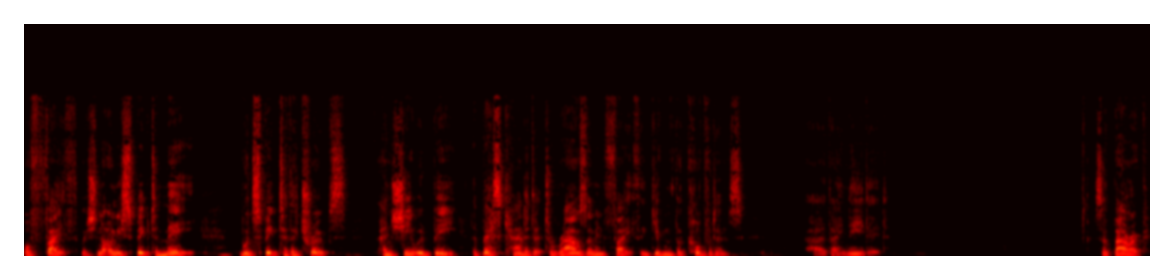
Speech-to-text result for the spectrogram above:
of faith, which not only speak to me, would speak to the troops, and she would be the best candidate to rouse them in faith and give them the confidence uh, they needed. So Barak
